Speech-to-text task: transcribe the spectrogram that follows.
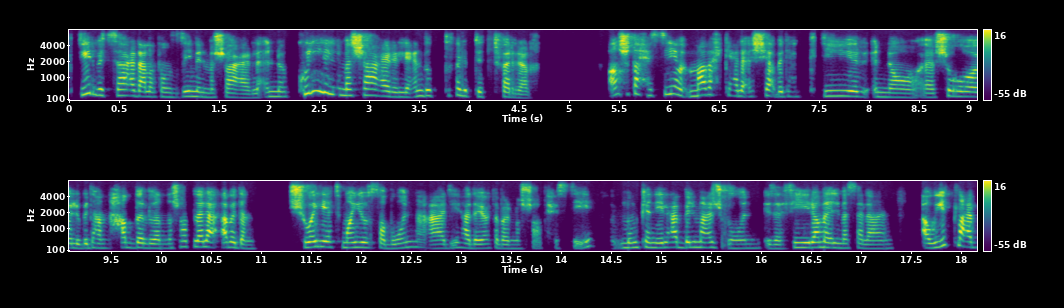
كثير بتساعد على تنظيم المشاعر لأنه كل المشاعر اللي عند الطفل بتتفرغ. أنشطة حسية ما بحكي على أشياء بدها كثير إنه آه، شغل وبدها نحضر للنشاط لا لا أبدا. شوية مي وصابون عادي هذا يعتبر نشاط حسي. ممكن يلعب بالمعجون إذا في رمل مثلا أو يطلع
